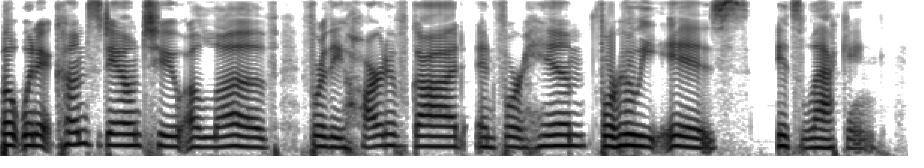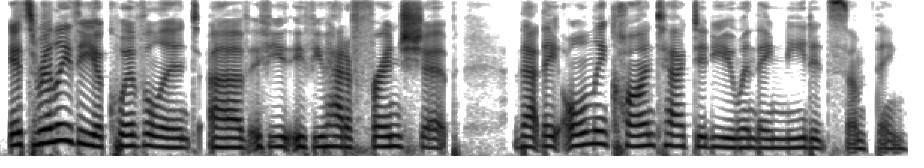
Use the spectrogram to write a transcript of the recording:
But when it comes down to a love for the heart of God and for Him, for who He is, it's lacking. It's really the equivalent of if you if you had a friendship that they only contacted you when they needed something.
